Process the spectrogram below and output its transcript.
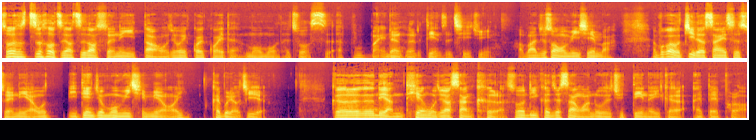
所以说之后只要知道水逆一到，我就会乖乖的、默默的做事，而不买任何的电子器具。好吧，就算我迷信吧。不过我记得上一次水逆啊，我笔电就莫名其妙哎开不了机了。隔了两天我就要上课了，所以立刻就上网路去订了一个 iPad Pro，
